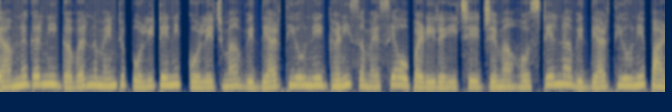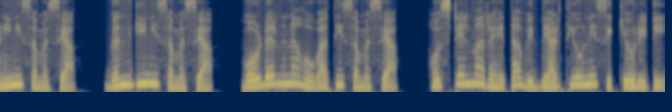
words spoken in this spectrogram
જામનગરની ગવર્નમેન્ટ પોલિટેકનિક કોલેજમાં વિદ્યાર્થીઓને ઘણી સમસ્યાઓ પડી રહી છે, જેમાં હોસ્ટેલના વિદ્યાર્થીઓને પાણીની સમસ્યા ગંદકીની સમસ્યા વોર્ડનના હોવાથી સમસ્યા હોસ્ટેલમાં રહેતા વિદ્યાર્થીઓને સિક્યોરિટી,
